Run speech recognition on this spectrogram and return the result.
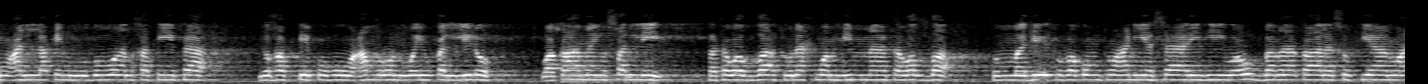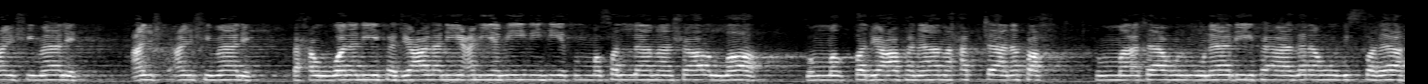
معلق وضوءا خفيفا يخففه عمرو ويقلله وقام يصلي فتوضأت نحوا مما توضأ ثم جئت فقمت عن يساره وربما قال سفيان عن شماله عن, عن شماله فحولني فجعلني عن يمينه ثم صلى ما شاء الله ثم اضطجع فنام حتى نفخ ثم أتاه المنادي فآذنه بالصلاة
